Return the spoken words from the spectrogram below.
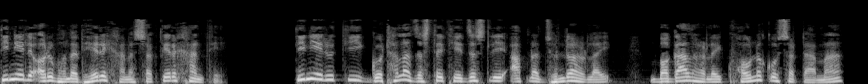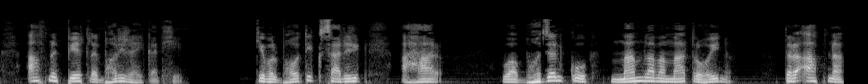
तिनीहरूले अरूभन्दा धेरै खान सक्थे र खान्थे। तिनीहरू ती गोठाला जस्तै थिए जसले आफ्ना झुण्डहरूलाई बगालहरूलाई खुवाउनको सट्टामा आफ्नो पेटलाई भरिरहेका थिए। केवल भौतिक शारीरिक आहार वा भोजनको मामलामा मात्र होइन तर आफ्ना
